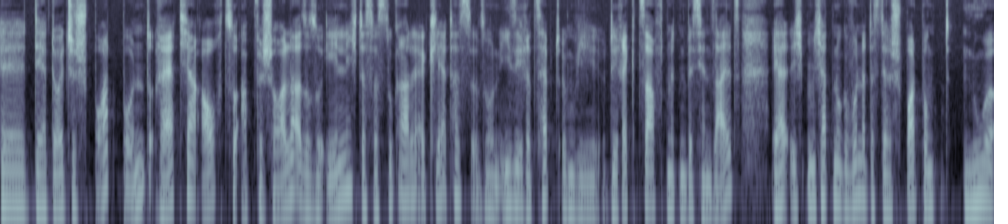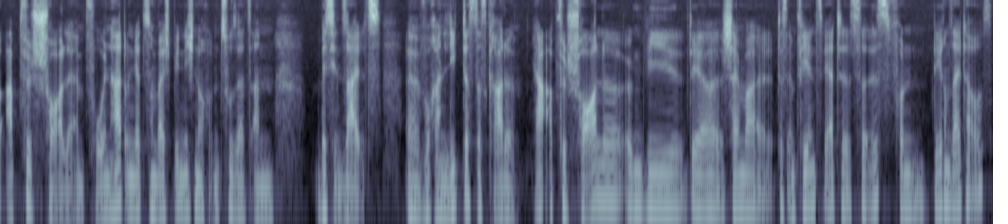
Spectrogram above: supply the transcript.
der Deutsche Sportbund rät ja auch zur Apfelschorle, also so ähnlich, das, was du gerade erklärt hast, so ein easy Rezept, irgendwie Direktsaft mit ein bisschen Salz. Ja, ich, mich hat nur gewundert, dass der Sportbund nur Apfelschorle empfohlen hat und jetzt zum Beispiel nicht noch einen Zusatz an ein bisschen Salz. Äh, woran liegt das, dass gerade ja, Apfelschorle irgendwie der scheinbar das Empfehlenswerteste ist von deren Seite aus?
